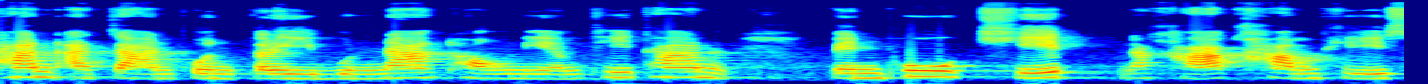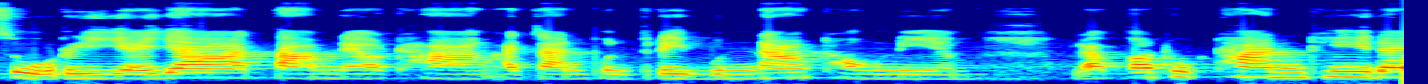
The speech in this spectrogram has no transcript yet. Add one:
ท่านอาจารย์พลตรีบุญนาคทองเนียมที่ท่านเป็นผู้คิดนะคะคำพีสุริยญาตามแนวทางอาจารย์พลตรีบุญนาคทองเนียม แล้วก็ทุกท่านที่ได้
